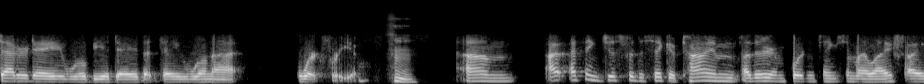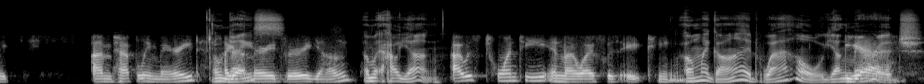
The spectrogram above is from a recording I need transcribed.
Saturday will be a day that they will not work for you. Hmm. Um, I, I think just for the sake of time, other important things in my life, I I'm happily married. Oh, I got married very young. Um, how young? I was 20 and my wife was 18. Oh my God! Wow, young Yeah. marriage.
